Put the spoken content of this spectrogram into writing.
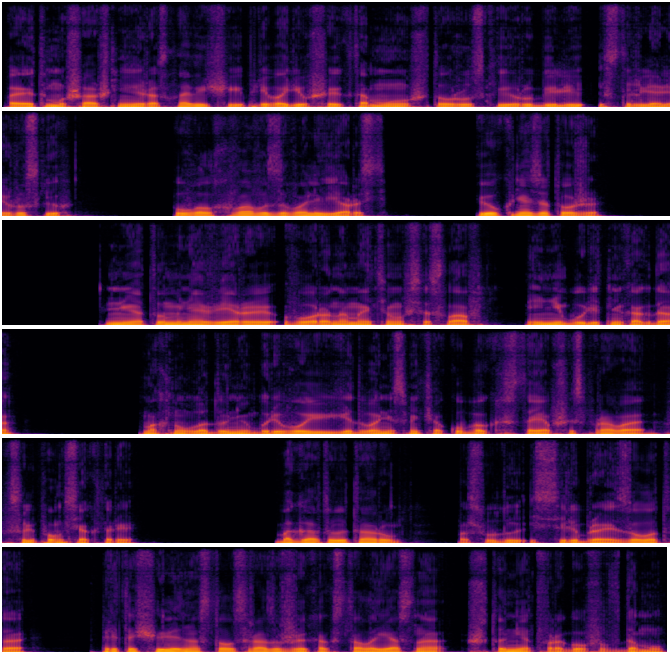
Поэтому шашни и расклавичи, приводившие к тому, что русские рубили и стреляли русских, у волхва вызывали ярость. И у князя тоже. Нет у меня веры воронам этим, Всеслав, и не будет никогда. Махнул ладонью буревой, едва не сметя кубок, стоявший справа, в слепом секторе. Богатую тару, посуду из серебра и золота, притащили на стол сразу же, как стало ясно, что нет врагов в дому.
